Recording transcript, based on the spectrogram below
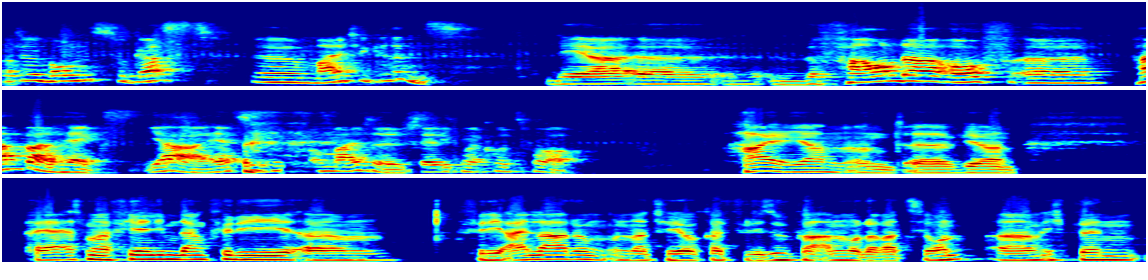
Heute bei uns zu Gast äh, Malte Grins. Der äh, The Founder of äh, Handball-Hacks. Ja, herzlich willkommen, Malte. Stell dich mal kurz vor. Hi Jan und äh, Björn. Ja, erstmal vielen lieben Dank für die, ähm, für die Einladung und natürlich auch gerade für die super Anmoderation. Ähm, ich bin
